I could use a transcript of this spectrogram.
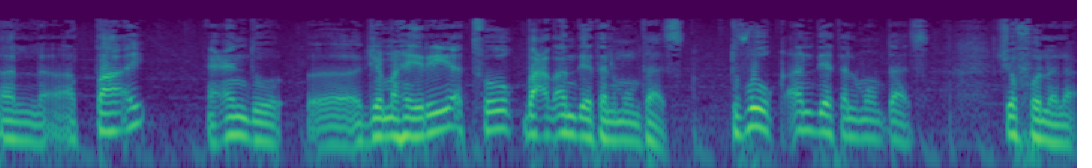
ال- الطائي عنده آه، جماهيرية تفوق بعض أندية الممتاز. تفوق أندية الممتاز. شوف ولا لا.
